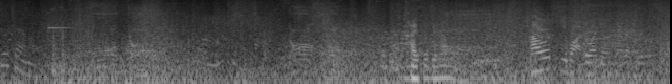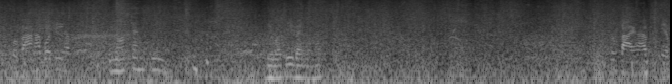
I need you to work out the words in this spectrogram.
ใครคือพี่น้องเขาคีย์บอร์ดรัวอยู่นะไปในผมฟ้าครับบนนี่ครับน็อตกันคือมีวัตตี้แบงค์นะครับลูกตายครับเตรียม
